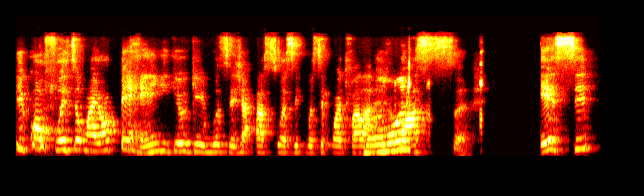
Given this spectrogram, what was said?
E qual foi seu maior perrengue que, que você já passou assim que você pode falar? Nossa, esse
